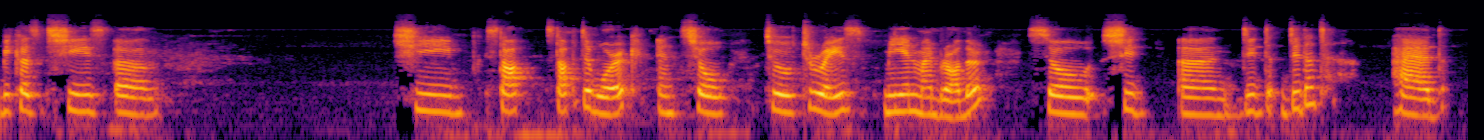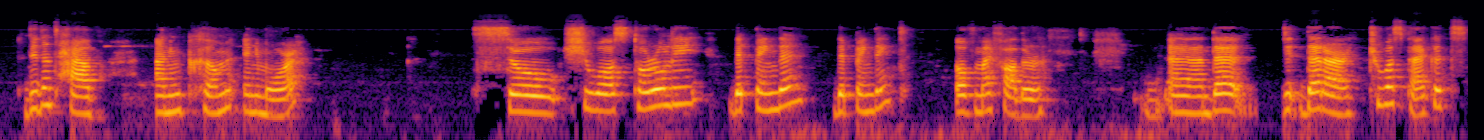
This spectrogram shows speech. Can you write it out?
because she's um, she stopped stopped the work and so to to raise me and my brother. So she uh, did didn't had didn't have an income anymore. So she was thoroughly dependent dependent of my father. And that that are two aspects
